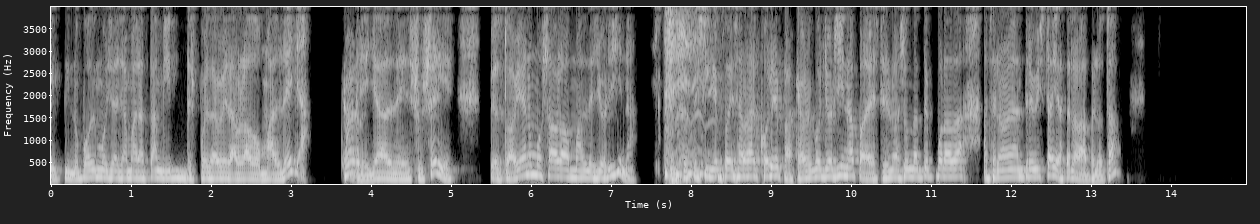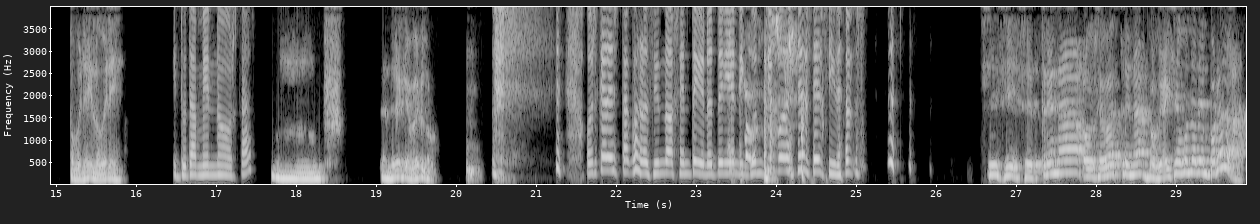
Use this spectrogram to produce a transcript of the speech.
eh, no podemos ya llamar a Tami después de haber hablado mal de ella, Claro. de ella, de su serie. Pero todavía no hemos hablado mal de Georgina. Entonces sí que puedes hablar con él para que hable con Georgina para estrenar una segunda temporada, hacerle una entrevista y hacerle la pelota. Lo veré, lo veré. ¿Y tú también no, Oscar? Mm, tendré que verlo. Oscar está conociendo a gente que no tenía ningún tipo de necesidad. Sí, sí, se estrena o se va a estrenar, porque hay segunda temporada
